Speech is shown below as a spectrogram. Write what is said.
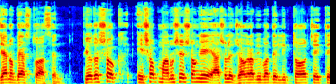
যেন ব্যস্ত আছেন। প্রিয় দর্শক, এসব মানুষের সঙ্গে আসলে ঝগড়া বিবাদে লিপ্ত হওয়ার চাইতে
